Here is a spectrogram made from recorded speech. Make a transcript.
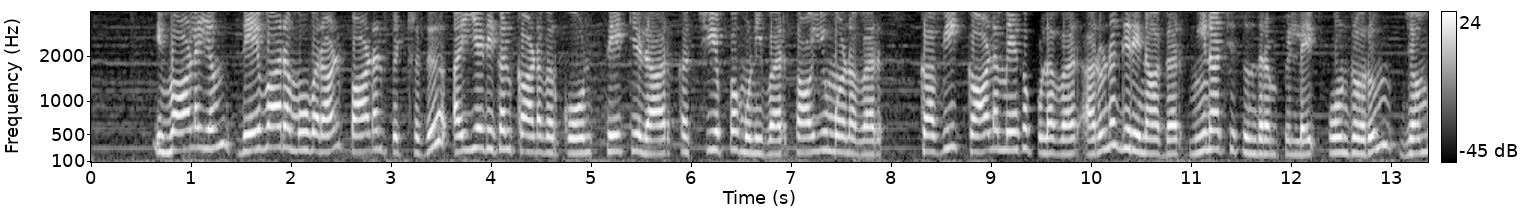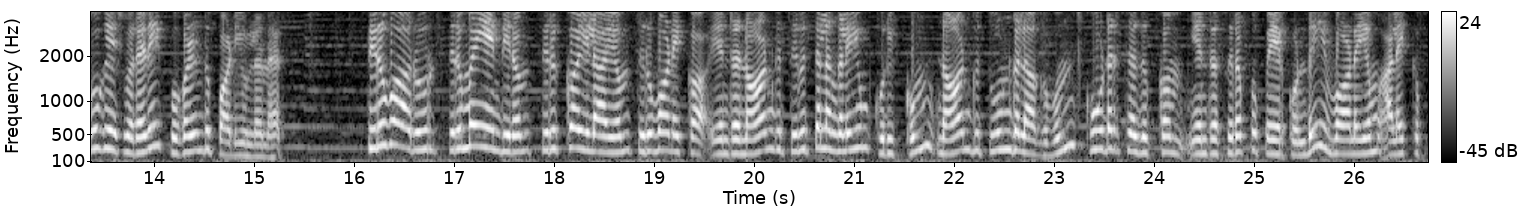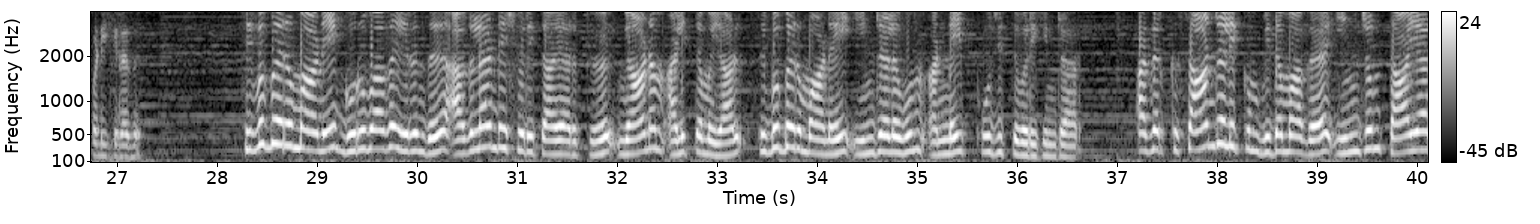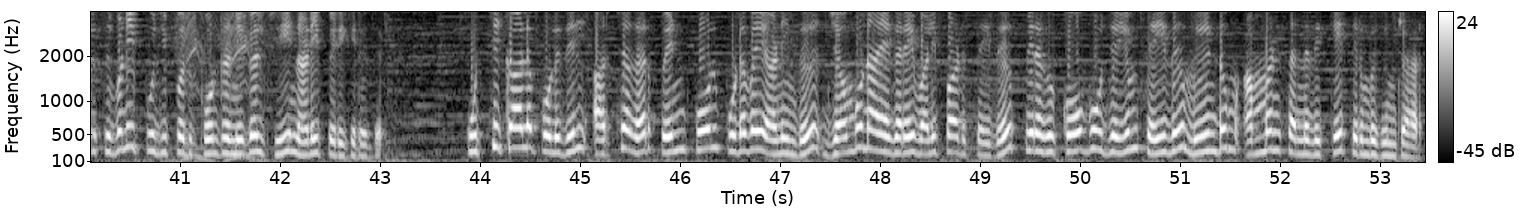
இவ்வாலயம் தேவார மூவரால் பாடல் பெற்றது. ஐயடிகள் காடவர் கோன் சேக்கிழார் கச்சியப்ப முனிவர் தாயுமானவர் கவி காலமேக புலவர் அருணகிரிநாதர் மீனாட்சி சுந்தரம் பிள்ளை போன்றோரும் ஜம்புகேஸ்வரரை புகழ்ந்து பாடியுள்ளனர். திருவாரூர் திருமயேந்திரம் திருக்கயிலாயம் திருவானைக்கா என்ற நான்கு திருத்தலங்களையும் குறிக்கும் நான்கு தூண்களாகவும் கூடற்சதுக்கம் என்ற சிறப்பு பெயர் கொண்டு இவ்வாலயம் அழைக்கப்படுகிறது. சிவபெருமானே குருவாக இருந்து அகிலாண்டேஸ்வரி தாயாருக்கு ஞானம் அளித்தமையால் சிவபெருமானை இன்றளவும் அன்னை பூஜித்து வருகின்றார். அதற்கு சான்றளிக்கும் விதமாக இன்றும் தாயார் சிவனை பூஜிப்பது போன்ற நிகழ்ச்சி நடைபெறுகிறது. உச்சிக்கால பொழுதில் அர்ச்சகர் பெண் போல் புடவை அணிந்து ஜம்புநாயகரை வழிபாடு செய்து பிறகு கோபூஜையும் செய்து மீண்டும் அம்மன் சன்னதிக்கே திரும்புகின்றார்.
